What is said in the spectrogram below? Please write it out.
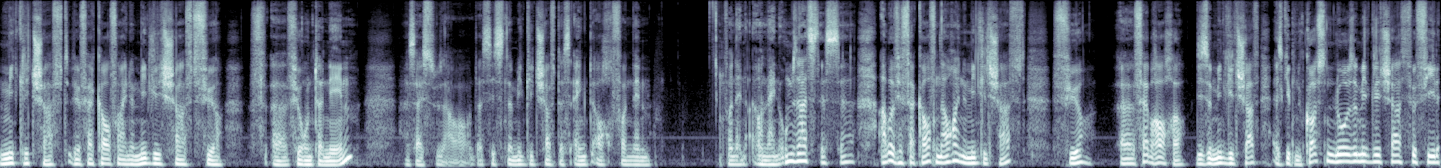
Mitgliedschaft. Wir verkaufen eine Mitgliedschaft für, äh, für Unternehmen das heißt, das ist eine Mitgliedschaft, das hängt auch von dem von den Online-Umsatz. Das, äh, aber wir verkaufen auch eine Mitgliedschaft für äh, Verbraucher, diese Mitgliedschaft. Es gibt eine kostenlose Mitgliedschaft für viele,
